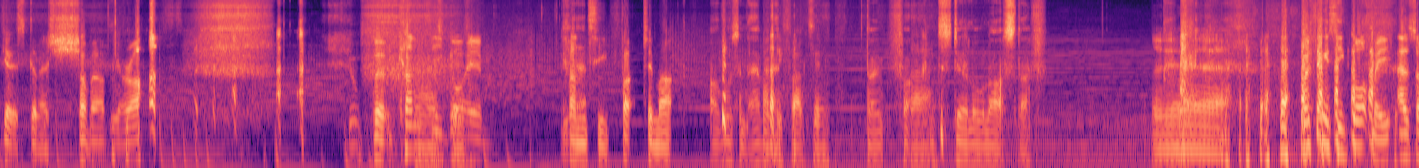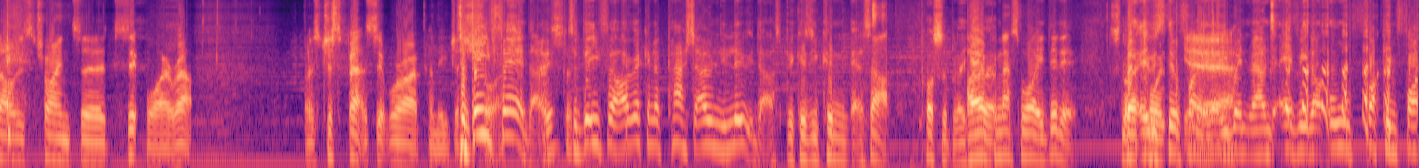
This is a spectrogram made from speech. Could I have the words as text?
get this, gonna shove it up your ass." But Cunty got good. him. Cunty fucked him up. I wasn't having Bloody it. fucked him. Don't fucking Nah. steal all our stuff. Yeah. well, the thing is, he got me as I was trying to zip wire up. I was just about to zip wire up, and he just. To be shot us, fair, though, to be fair, I reckon Apache only looted us because he couldn't get us up. Possibly. I reckon that's why he did it. it's not But it was still funny that Yeah. he went round every like all fucking five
